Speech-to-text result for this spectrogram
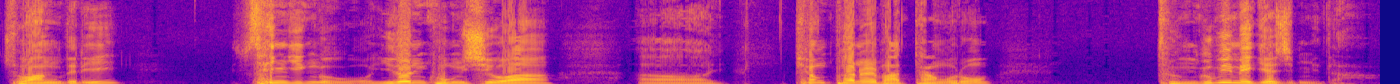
조항들이 생긴 거고 이런 공시와 어, 평판을 바탕으로 등급이 매겨집니다.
